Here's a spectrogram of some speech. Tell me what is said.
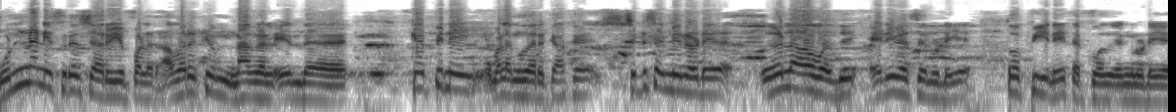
முன்னணி சிறப்பு அறிவிப்பாளர். அவருக்கும் நாங்கள் இந்த கெப்பினை வழங்குவதற்காக சிட்டிசன் மீடியாவுடைய ஏழாவது எடிவேசனுடைய தொப்பியினை தற்போது எங்களுடைய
